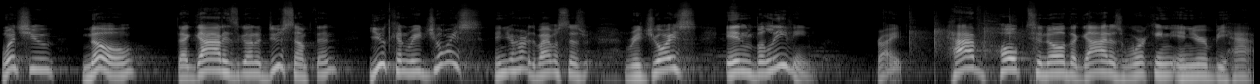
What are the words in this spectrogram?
Once you know that God is going to do something, you can rejoice in your heart. The Bible says, rejoice in believing. right? Have hope to know that God is working in your behalf.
